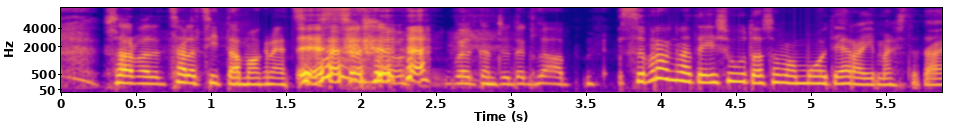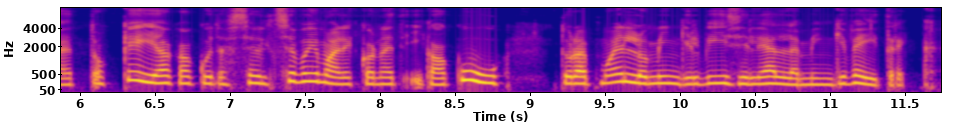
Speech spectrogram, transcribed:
sa arvad, et sa oled sitamagnet, siis welcome to the club. sõbrannad ei suuda samamoodi ära imestada, et okei okay,, aga kuidas see üldse võimalik on, et iga kuu tuleb mu ellu mingil viisil jälle mingi veidrik.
